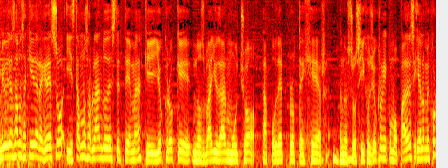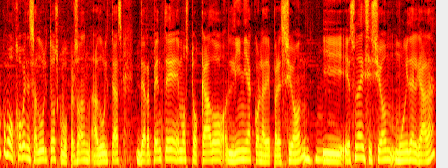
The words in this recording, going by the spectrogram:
Amigos, ya estamos aquí de regreso y estamos hablando de este tema que yo creo que nos va a ayudar mucho a poder proteger a nuestros hijos. Yo creo que como padres y a lo mejor como jóvenes adultos, como personas adultas, de repente hemos tocado línea con la depresión y es una decisión muy delgada,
